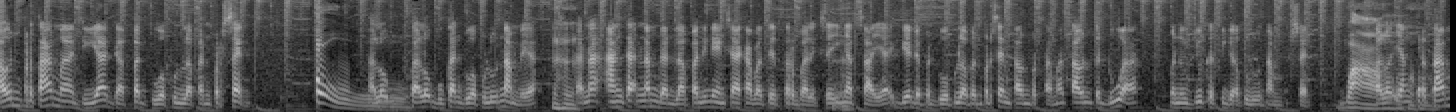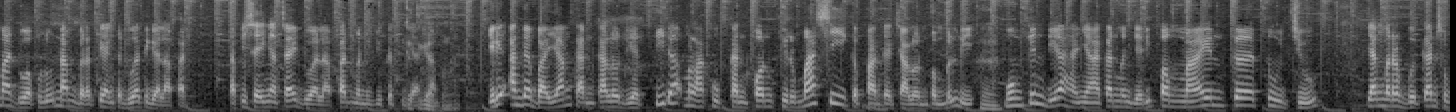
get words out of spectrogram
tahun pertama dia dapat 28 persen. Oh. Kalau kalau bukan 26 ya, karena angka 6 dan 8 ini yang saya khawatir terbalik. Seingat saya dia dapat 28 persen tahun pertama, tahun kedua menuju ke 36 persen. wow. Kalau yang pertama 26 berarti yang kedua 38. Tapi seingat saya 28 menuju ke 36. ketiga Jadi Anda bayangkan kalau dia tidak melakukan konfirmasi kepada calon pembeli, Hmm. mungkin dia hanya akan menjadi pemain ketujuh yang merebutkan 10%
